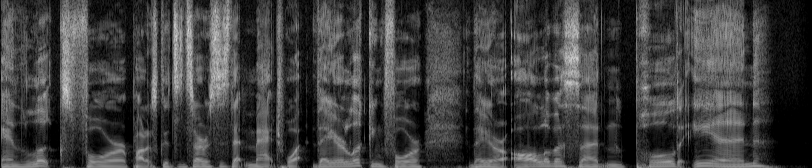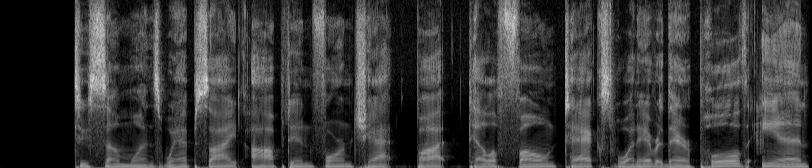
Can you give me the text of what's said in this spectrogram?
and looks for products, goods, and services that match what they are looking for, they are all of a sudden pulled in to someone's website, opt in form, chat bot, telephone, text, whatever. They're pulled in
